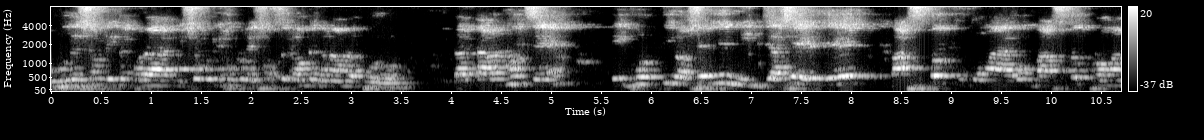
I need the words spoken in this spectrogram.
উপদেশ সমৃদ্ধ পড়া ঈশ্বরগুলি শুক্র এই সমস্ত গ্রন্থ যেন আমরা পড়ব। তার কারণ হচ্ছে, এই ভক্তি রসের যে নির্যাসের যে বাস্তব উপমা এবং বাস্তব প্রমাণ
